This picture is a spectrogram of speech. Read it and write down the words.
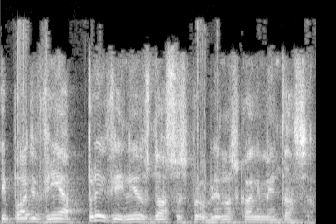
e podem vir a prevenir os nossos problemas com a alimentação.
